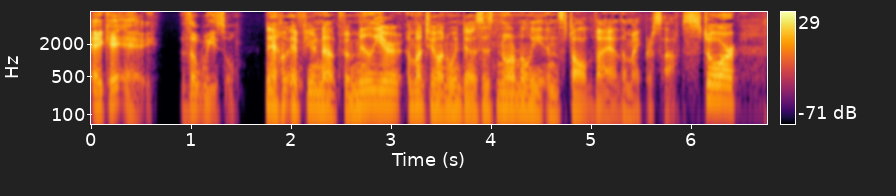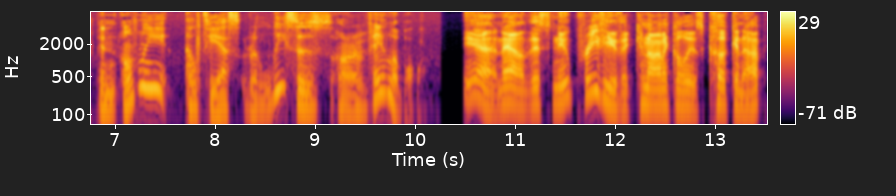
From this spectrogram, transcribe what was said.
AKA the Weasel. Now, if you're not familiar, Ubuntu on Windows is normally installed via the Microsoft Store, and only LTS releases are available. Yeah, now this new preview that Canonical is cooking up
